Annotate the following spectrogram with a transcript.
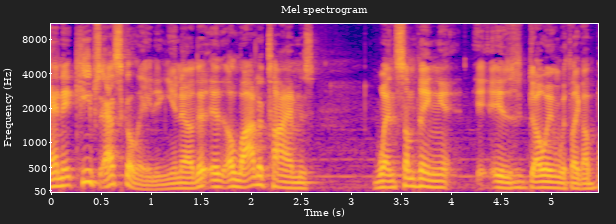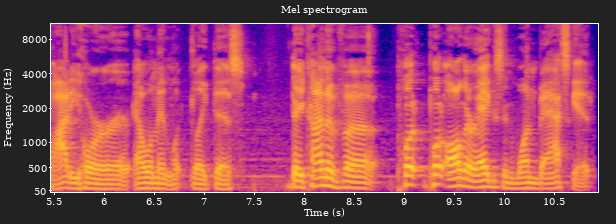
and it keeps escalating. You know, a lot of times when something is going with like a body horror element like this, they kind of uh, put put all their eggs in one basket.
